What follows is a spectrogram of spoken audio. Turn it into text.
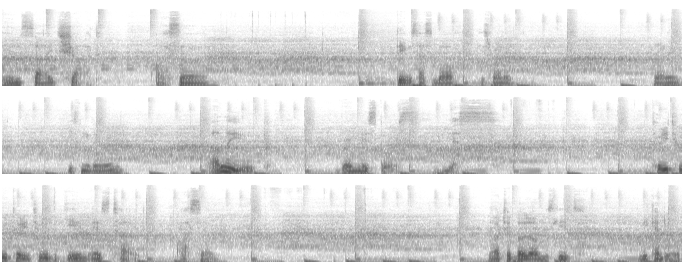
Inside shot. Awesome. Davis has the ball. He's running. Running. He's near the rim. Alley oop. Burnley scores. Yes. 32 32. The game is tied. Awesome. Now to build this lead. We can do it.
